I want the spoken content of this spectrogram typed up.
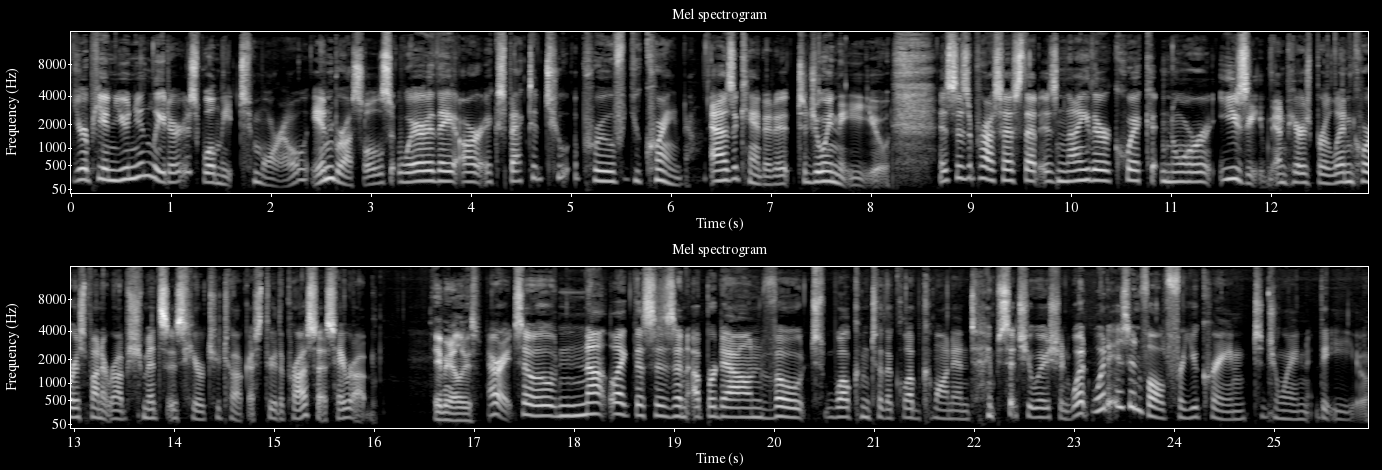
European Union leaders will meet tomorrow in Brussels, where they are expected to approve Ukraine as a candidate to join the EU. This is a process that is neither quick nor easy. NPR's Berlin correspondent Rob Schmitz is here to talk us through the process. Hey, Rob. Hey, Mary Louise. All right, so not like this is an up or down vote, welcome to the club, come on in type situation. What what is involved for Ukraine to join the EU?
